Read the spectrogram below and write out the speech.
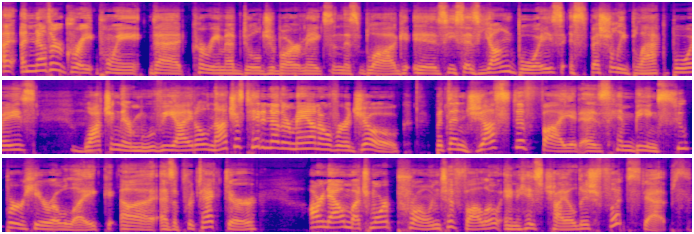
a- another great point that Kareem Abdul Jabbar makes in this blog is he says young boys, especially black boys, watching their movie idol, not just hit another man over a joke, but then justify it as him being superhero like uh, as a protector, are now much more prone to follow in his childish footsteps.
